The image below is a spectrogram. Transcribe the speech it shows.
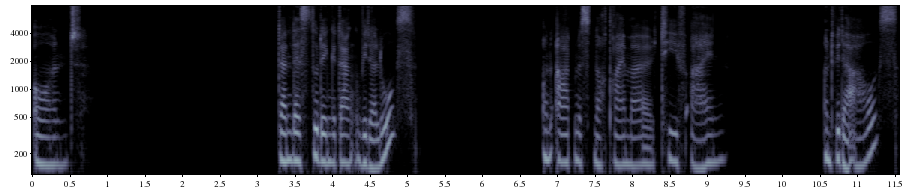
Und dann lässt du den Gedanken wieder los und atmest noch dreimal tief ein und wieder aus.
